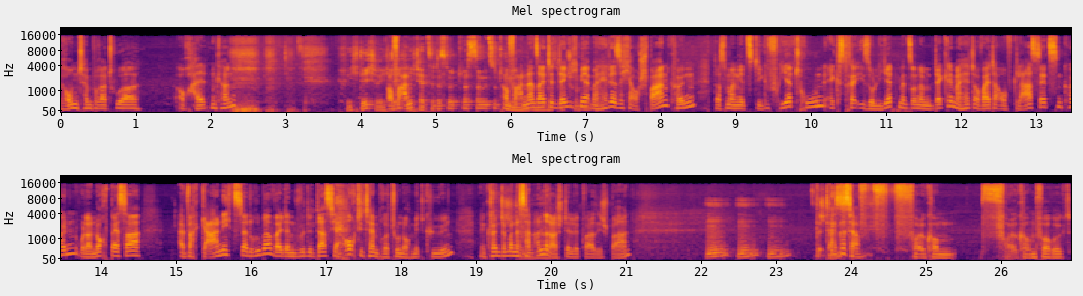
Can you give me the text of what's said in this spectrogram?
Raumtemperatur auch halten kann. richtig, richtig. Auf an- ich schätze, das wird was damit zu tun Auf der anderen Seite denke ich mir, man hätte sich ja auch sparen können, dass man jetzt die Gefriertruhen extra isoliert mit so einem Deckel. Man hätte auch weiter auf Glas setzen können oder noch besser einfach gar nichts darüber, weil dann würde das ja auch die Temperatur noch mitkühlen. Dann könnte man das an anderer Stelle quasi sparen. Hm, hm, hm. D- Das ist ja vollkommen, vollkommen verrückt.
